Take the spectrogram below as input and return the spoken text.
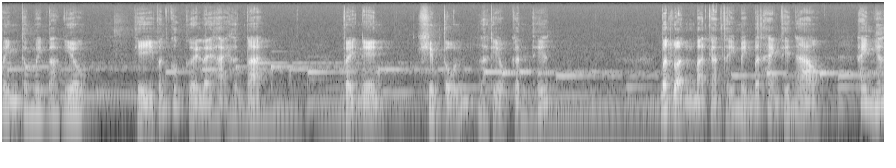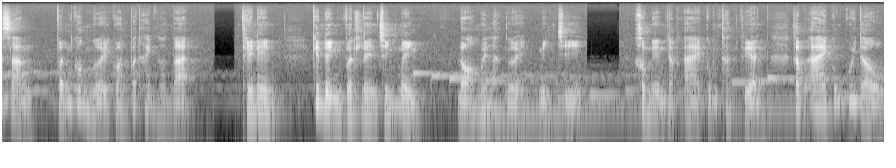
mình thông minh bao nhiêu thì vẫn có người lợi hại hơn bạn. Vậy nên, khiêm tốn là điều cần thiết. Bất luận bạn cảm thấy mình bất hạnh thế nào, hãy nhớ rằng vẫn có người còn bất hạnh hơn bạn. Thế nên, kiên định vượt lên chính mình, đó mới là người minh trí. Không nên gặp ai cũng than phiền, gặp ai cũng cúi đầu.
